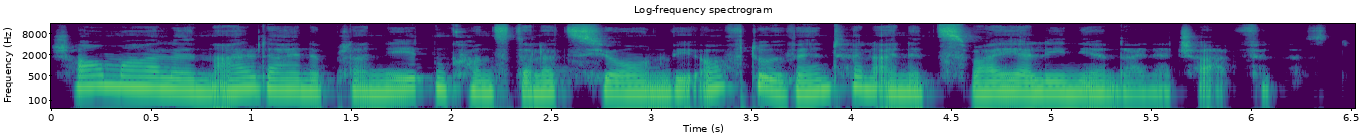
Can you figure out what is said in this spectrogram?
Schau mal in all deine Planetenkonstellationen, wie oft du eventuell eine Zweierlinie in deiner Chart findest.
